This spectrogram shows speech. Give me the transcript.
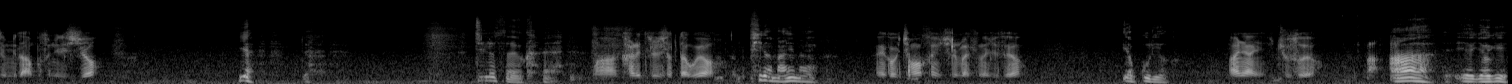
네, 1구 상황실입니다. 무슨 일이시죠? 예. 찔렸어요 칼에. 아, 칼에 찔리셨다고요? 피가 많이 나요. 네, 거기 정확한 위치를 말씀해 주세요. 옆구리요. 아니, 아니, 주소요. 아, 아 여, 여기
